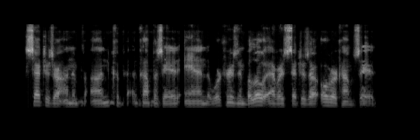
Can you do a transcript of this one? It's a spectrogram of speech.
sectors are un uncompensated and workers in below average sectors are overcompensated.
